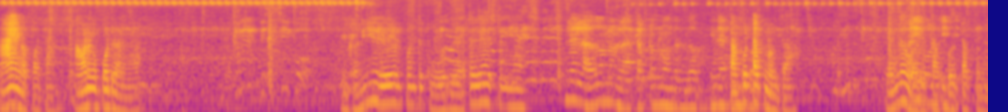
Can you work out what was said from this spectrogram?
நான் எங்கே போட்டேன்? அவனுங்க T4. கண்ணு ரீலோட் பண்ணிட்டு ஒரு இடத்துலயே இதை டப்பு டப்புன்னு வந்துட்டா? எங்கே வருது டப்பு டப்புன்னு?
